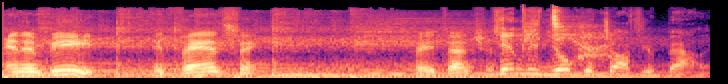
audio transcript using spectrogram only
and Embiid advancing. Pay attention. Can't leave Jokic off your ballot.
